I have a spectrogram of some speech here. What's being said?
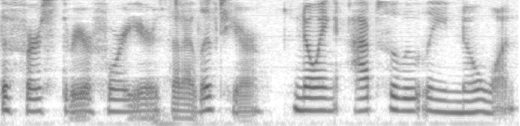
the first three or four years that I lived here knowing absolutely no one.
